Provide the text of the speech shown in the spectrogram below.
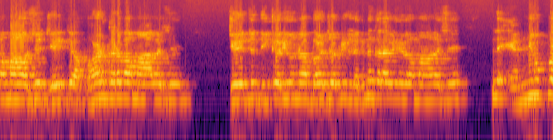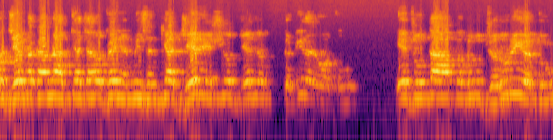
કરવામાં આવે છે, જે રીતે અપહરણ કરવામાં આવે છે, જે રીતે દીકરીઓના બળજબરી લગ્ન કરાવી દેવામાં આવે છે, એટલે એમની ઉપર જે પ્રકારના અત્યાચારો થઈને એમની સંખ્યા, જે રેશિયો જે ઘટી રહ્યો હતો, એ જોતા આ પગલું જરૂરી હતું.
